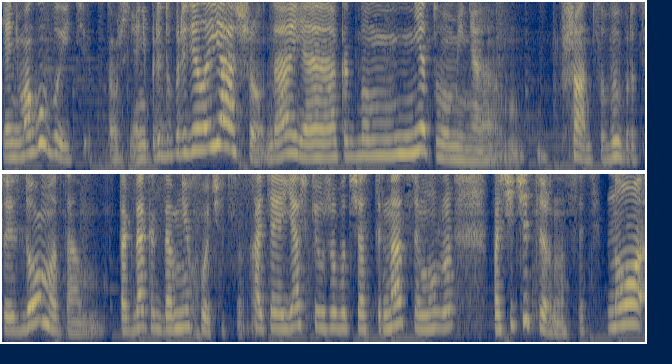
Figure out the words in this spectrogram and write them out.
Я не могу выйти, потому что я не предупредила Яшу, да, я как бы нет у меня шанса выбраться из дома там тогда, когда мне хочется. Хотя Яшке уже вот сейчас 13, ему уже почти 14. Но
